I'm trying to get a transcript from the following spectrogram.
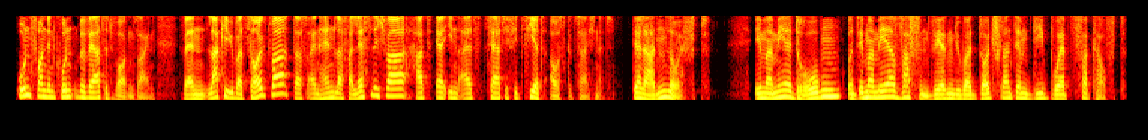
und von den Kunden bewertet worden sein. Wenn Lucky überzeugt war, dass ein Händler verlässlich war, hat er ihn als zertifiziert ausgezeichnet. Der Laden läuft. Immer mehr Drogen und immer mehr Waffen werden über Deutschland im Deep Web verkauft.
